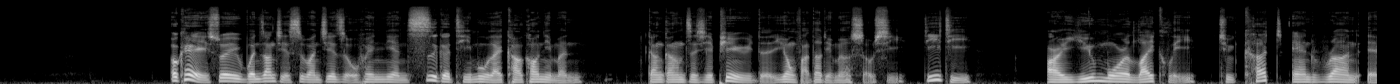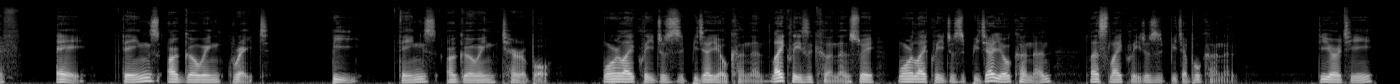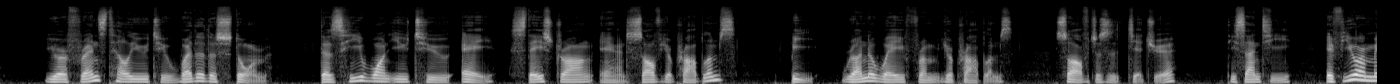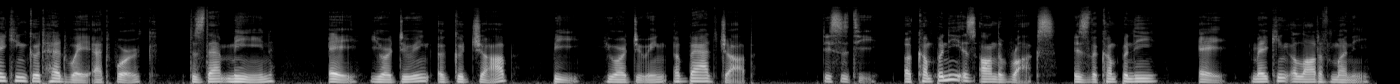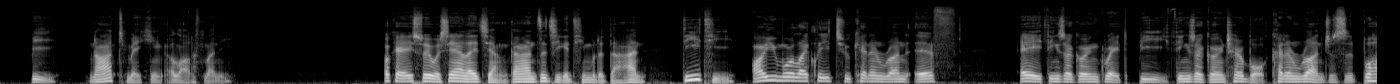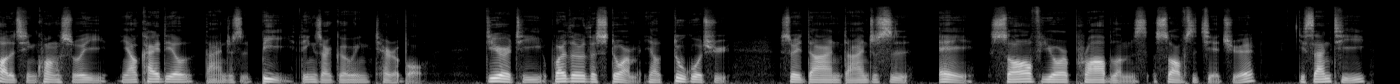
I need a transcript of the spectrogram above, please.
OK，所以文章解释完，接着我会念四个题目来考考你们，刚刚这些片语的用法到底有没有熟悉？第一题，Are you more likely to cut and run if A things are going great, B things are going terrible? More likely 就是比较有可能，likely 是可能，所以 more likely 就是比较有可能，less likely 就是比较不可能。第二题，Your friends tell you to weather the storm. Does he want you to A. Stay strong and solve your problems? B. Run away from your problems. Solve 就是解决。第三题，If you are making good headway at work, does that mean A. You are doing a good job? B. You are doing a bad job? 第四题，A company is on the rocks. Is the company A. Making a lot of money? B. Not making a lot of money? OK，所以我现在来讲刚刚这几个题目的答案。第一题，Are you more likely to cut and run if A things are going great, B things are going terrible? Cut and run 就是不好的情况，所以你要开丢，答案就是 B things are going terrible。第二题，Weather the storm 要渡过去， 所以当然答案就是 A solve your problems。Solve 是解决。第三题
